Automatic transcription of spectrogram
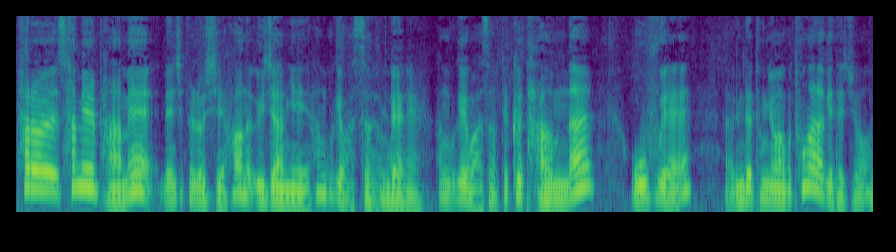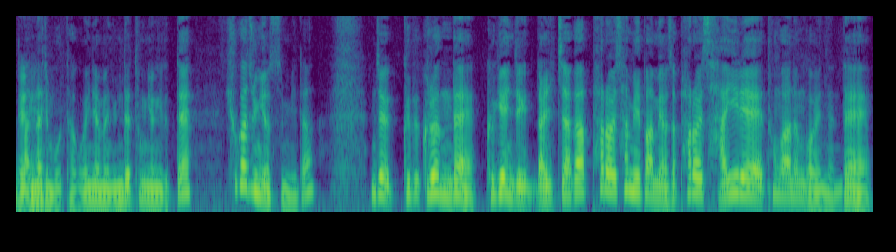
8월 3일 밤에 낸시 펠로시 하원 의장이 한국에 왔어요. 네네. 한국에 와서 그 다음 날 오후에 윤 대통령하고 통화를 하게 되죠. 네. 만나지 못하고 왜냐하면 윤 대통령이 그때 휴가 중이었습니다. 이제 그 그런데 그게 이제 날짜가 8월 3일 밤이어서 8월 4일에 통화하는 거였는데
